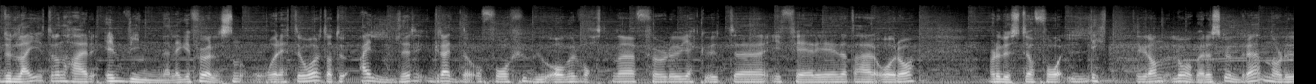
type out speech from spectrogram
du lei av denne evinnelige følelsen år etter år til at du aldri greide å få hodet over vannet før du gikk ut eh, i ferie dette her året òg? Har du lyst til å få litt lavere skuldre når du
